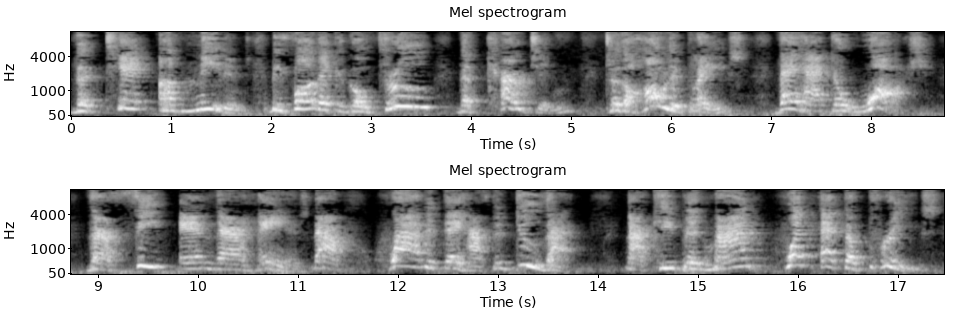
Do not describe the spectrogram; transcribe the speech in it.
the tent of meetings, before they could go through the curtain to the holy place, they had to wash their feet and their hands. Now, why did they have to do that? Now, keep in mind, what had the priest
